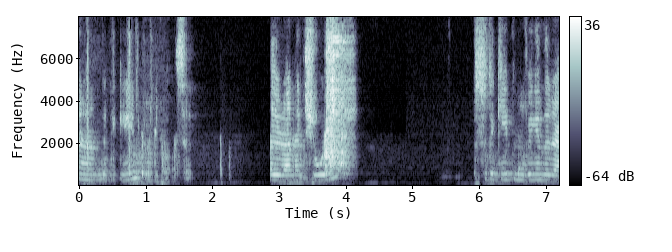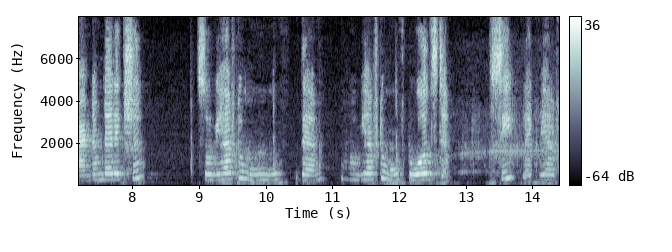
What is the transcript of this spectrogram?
and then again 50 pixel I'll run and show you. So they keep moving in the random direction. So we have to move them. We have to move towards them. See like we have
